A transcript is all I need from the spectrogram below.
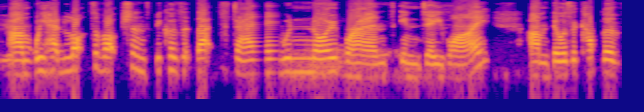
Yeah. Um, we had lots of options because at that stage there were no brands in Dee Why. Um, there was a couple of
